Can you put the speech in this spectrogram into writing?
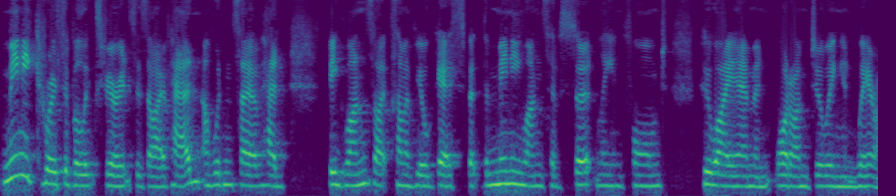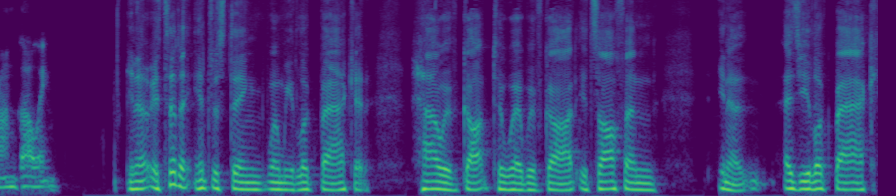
mini crucible experiences I've had. I wouldn't say I've had big ones like some of your guests, but the mini ones have certainly informed who I am and what I'm doing and where I'm going. You know, it's sort of interesting when we look back at how we've got to where we've got. It's often, you know, as you look back,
